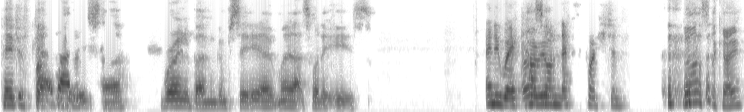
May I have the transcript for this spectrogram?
People Just forget about sir. We're in Birmingham City, aren't we? That's what it is. Anyway, carry on. Next question. No, that's okay.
